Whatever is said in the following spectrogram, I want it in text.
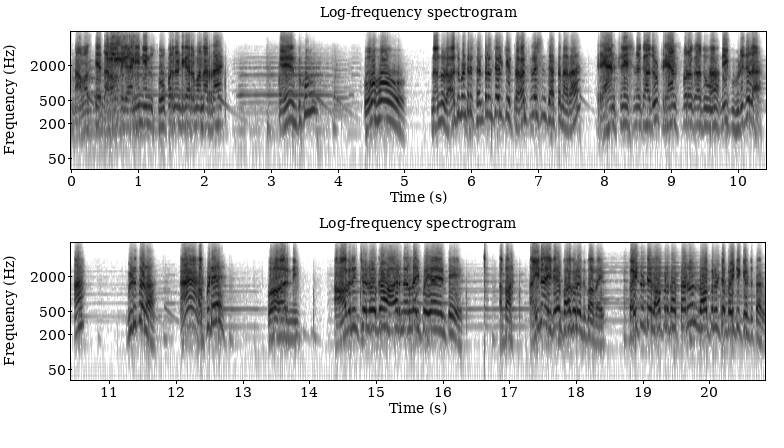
నమస్తే తర్వాత గాని నిన్ను సూపరింటెండెంట్ గారు అన్నారా ఎందుకు? ఓహో నన్ను రాజమండ్రి సెంట్రల్ జైల్కి ట్రాన్స్లేషన్ చేస్తున్నారా? ట్రాన్స్లేషన్ కాదు ట్రాన్స్ఫర్ కాదు. నీకు విడుదల? విడుదల? అప్పుడే? వారిని ఆవరించేలోగా ఆరు నెలలు అయిపోయాయంటే అబ్బా అయినా ఇదే బాగోలేదు బాబాయ్. బయట ఉంటే లోపల తస్తారు లోపల ఉంటే బయటికి గెంటుతారు.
